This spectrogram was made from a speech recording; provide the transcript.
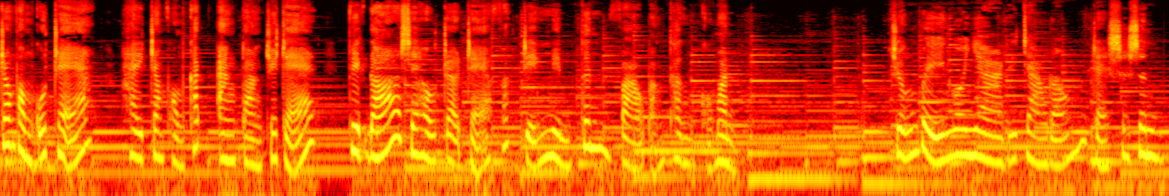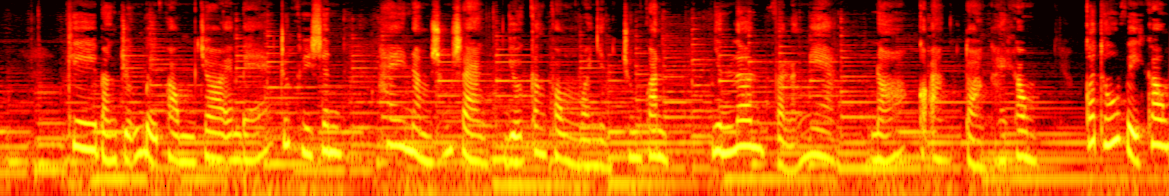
Trong phòng của trẻ hay trong phòng khách an toàn cho trẻ, việc đó sẽ hỗ trợ trẻ phát triển niềm tin vào bản thân của mình. Chuẩn bị ngôi nhà để chào đón trẻ sơ sinh. Khi bạn chuẩn bị phòng cho em bé trước khi sinh hay nằm xuống sàn giữa căn phòng và nhìn chung quanh, nhìn lên và lắng nghe nó có an toàn hay không, có thú vị không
